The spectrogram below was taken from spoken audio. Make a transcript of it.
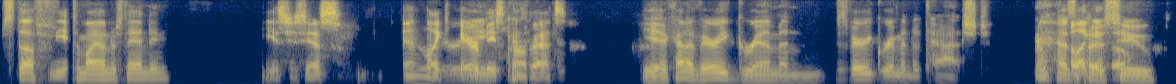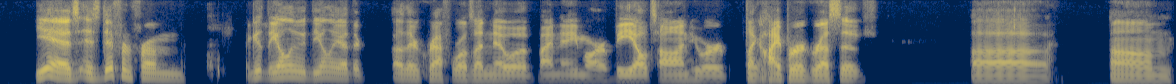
stuff, yeah. to my understanding. Yes, yes, yes, and like air based combat. Yeah, kind of very grim and just very grim and detached, as like opposed it, to yeah, it's it's different from. I guess the only the only other other craft worlds I know of by name are Biel-Tan, who are like hyper aggressive uh um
